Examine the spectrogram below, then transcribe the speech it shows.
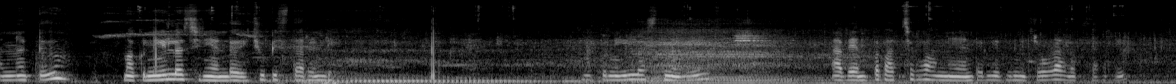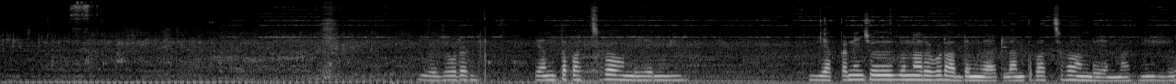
అన్నట్టు మాకు నీళ్ళు వచ్చినాయి అండి అవి చూపిస్తారండి. మాకు నీళ్ళు వస్తున్నాయి. అవి ఎంత పచ్చగా ఉన్నాయంటే మీరు మీరు చూడాలి ఒకసారి. ఇదిగో చూడండి ఎంత పచ్చగా ఉంది ఎక్కడి నుంచి చదువుతున్నారో కూడా అర్థం కావట్లేదు. అంత పచ్చగా ఉండేవి అన్నమాట నీళ్ళు.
